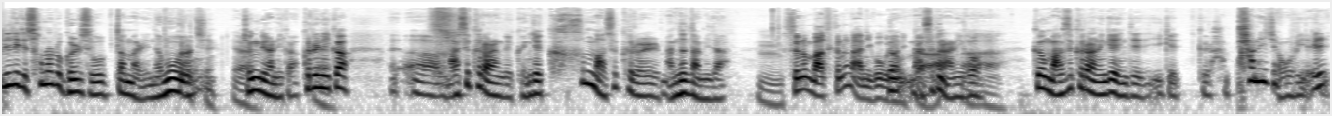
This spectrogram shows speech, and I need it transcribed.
일일이 손으로 그릴 수 없단 말이에요. 너무 예. 정밀하니까. 그러니까 예. 어, 마스크라는 게 굉장히 큰 마스크를 만든답니다. 음, 쓰는 마스크는 아니고 그러니까. 마스크는 아니고 아. 그 마스크라는 게 이제 이게 그 한 판이죠. 우리 L,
